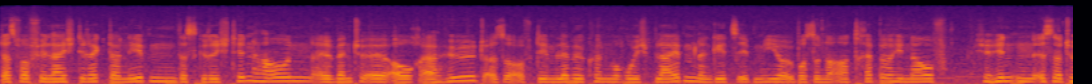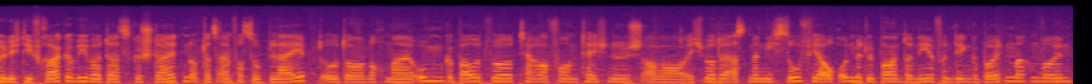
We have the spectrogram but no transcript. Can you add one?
Dass wir vielleicht direkt daneben das Gericht hinhauen, eventuell auch erhöht, also auf dem Level können wir ruhig bleiben. Dann geht es eben hier über so eine Art Treppe hinauf hier hinten ist natürlich die Frage, wie wir das gestalten, ob das einfach so bleibt oder nochmal umgebaut wird, Terraform technisch, aber ich würde erstmal nicht so viel auch unmittelbar in der Nähe von den Gebäuden machen wollen,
